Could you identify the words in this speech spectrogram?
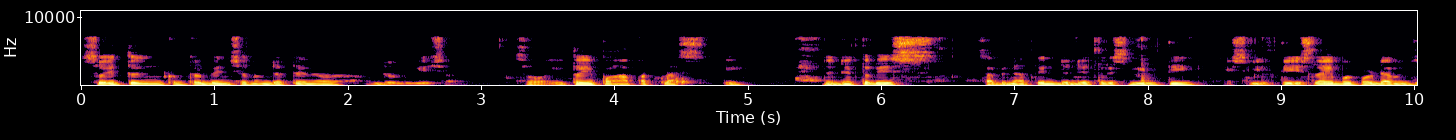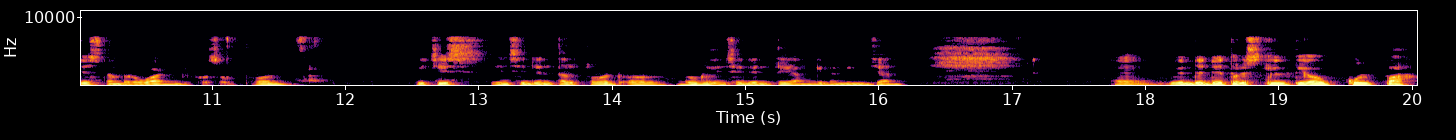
So, ito yung contravention of the tenor of the obligation. So, ito yung pang-apat class. Okay? The debtor is, sabi natin, the debtor is guilty. Is guilty is liable for damages, number one, because of fraud, which is incidental fraud or dulo incidente ang ginamin dyan. And when the debtor is guilty of culpa,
